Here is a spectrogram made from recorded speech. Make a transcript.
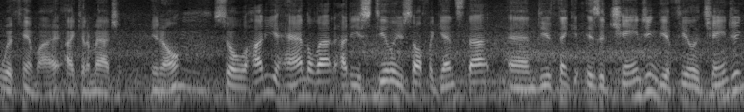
with him, I, I can imagine, you know? Mm-hmm. So how do you handle that? How do you steel yourself against that? And do you think, is it changing? Do you feel it changing?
